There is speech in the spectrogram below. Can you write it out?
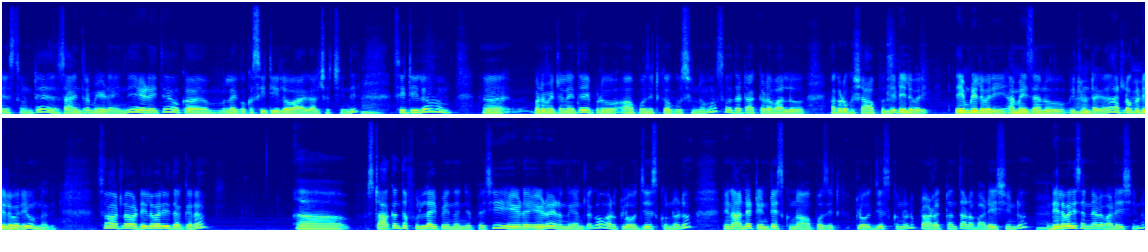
చేస్తుంటే సాయంత్రం ఏడైంది. ఏడైతే ఒక లైక్ ఒక సిటీలో ఆగాల్సి వచ్చింది. సిటీలో మనం ఎట్లనైతే ఇప్పుడు ఆపోజిట్గా కూర్చున్నాము సో దట్ అక్కడ వాళ్ళు అక్కడ ఒక షాప్ ఉంది డెలివరీ ఏం డెలివరీ అమెజాన్ ఇట్లుంటాయి కదా అట్లా ఒక డెలివరీ ఉన్నది. సో అట్లా డెలివరీ దగ్గర స్టాక్ అంతా ఫుల్ అయిపోయిందని చెప్పేసి ఏడు ఏడో ఎనిమిది గంటలకు వాడు క్లోజ్ చేసుకున్నాడు. నేను అన్నే టెంట్ వేసుకున్నా ఆపోజిట్గా. క్లోజ్ చేసుకున్నాడు ప్రోడక్ట్ అంతా ఆడ పడేసిండు. డెలివరీస్ అన్నీ ఆడ పడేసిండు.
